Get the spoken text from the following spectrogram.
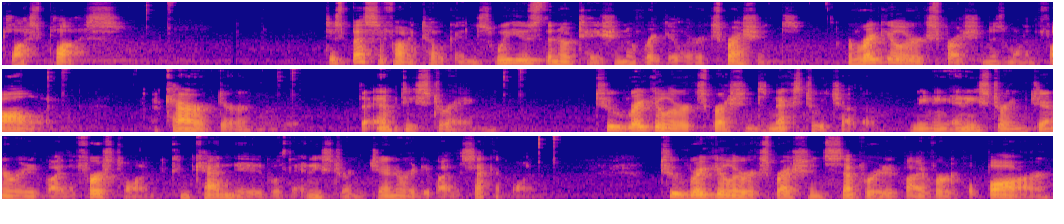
plus plus. To specify tokens, we use the notation of regular expressions. A regular expression is one of the following. A character, the empty string, two regular expressions next to each other, meaning any string generated by the first one concatenated with any string generated by the second one. Two regular expressions separated by a vertical bar,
